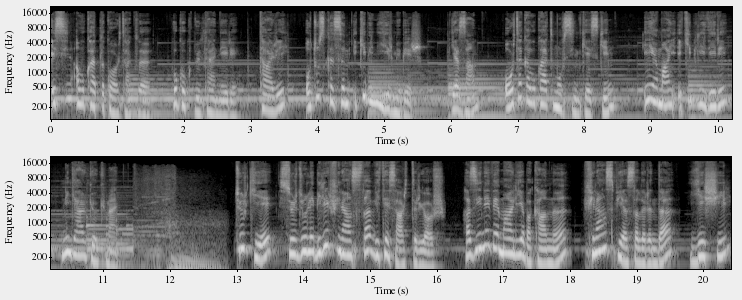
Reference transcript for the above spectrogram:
Esin Avukatlık Ortaklığı Hukuk Bültenleri Tarih 30 Kasım 2021 Yazan Ortak Avukat Muhsin Keskin EMI Ekip Lideri Nigar Gökmen Türkiye sürdürülebilir finansta vites arttırıyor. Hazine ve Maliye Bakanlığı finans piyasalarında yeşil,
